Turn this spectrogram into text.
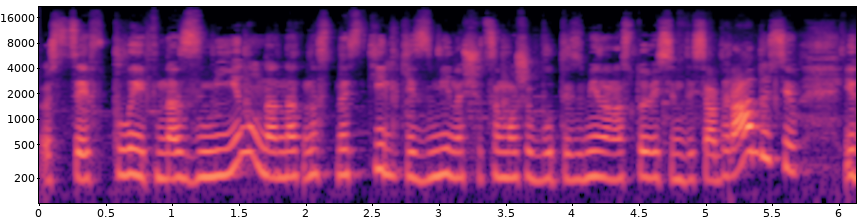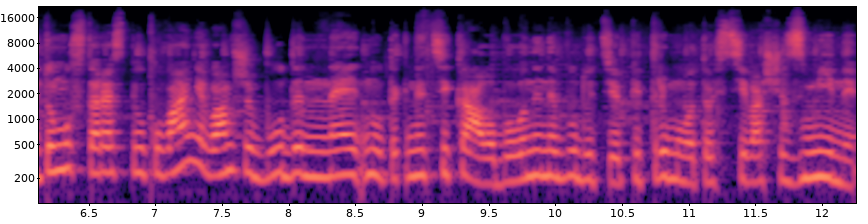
ось цей вплив на зміну, на, на, на настільки зміна, що це може бути зміна на 180 градусів, і тому старе спілкування вам вже буде не, ну, так, не цікаво, бо вони не будуть підтримувати ось ці ваші зміни,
